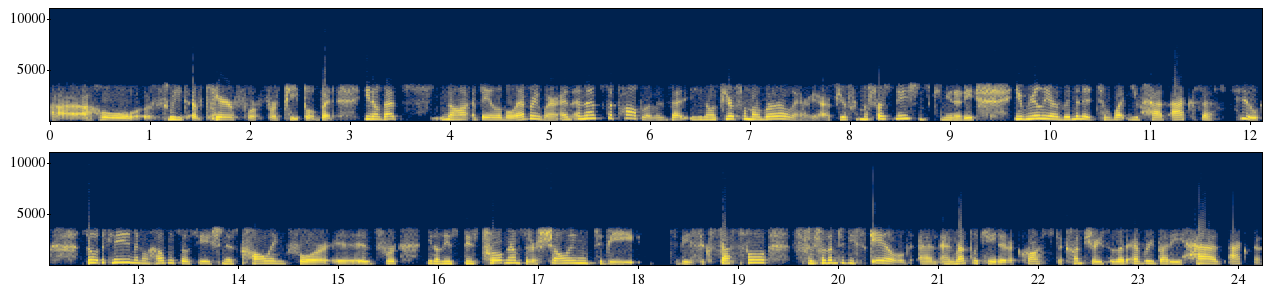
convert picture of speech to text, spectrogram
uh, a whole suite of care for for people. But you know that's not available everywhere. And and that's the problem is that you know if you're from a rural area if you're from a first nations community you really are limited to what you have access to. So the canadian mental health association is calling for is for you know these these programs that are showing to be to be successful, for, for them to be scaled and, and replicated across the country so that everybody has access.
